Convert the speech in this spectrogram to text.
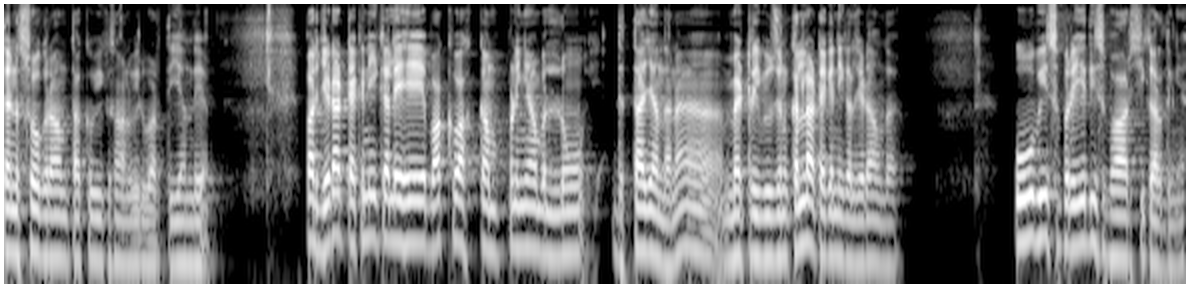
300 ਗ੍ਰਾਮ ਤੱਕ ਵੀ ਕਿਸਾਨ ਵੀਰ ਵਰਤੀ ਜਾਂਦੇ ਆ। ਪਰ ਜਿਹੜਾ ਟੈਕਨੀਕਲ ਇਹ ਵੱਖ-ਵੱਖ ਕੰਪਨੀਆਂ ਵੱਲੋਂ ਦਿੱਤਾ ਜਾਂਦਾ ਨਾ ਮੈਟਰੀਬਿਊਜ਼ਨ ਕੱਲਾ ਟੈਕਨੀਕਲ ਜਿਹੜਾ ਹੁੰਦਾ, ਉਹ ਵੀ ਸਪਰੇਅ ਦੀ ਸਿਫਾਰਿਸ਼ ਹੀ ਕਰਦੀਆਂ।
